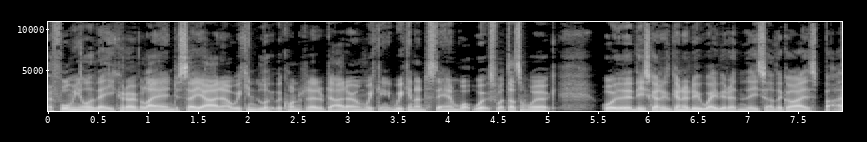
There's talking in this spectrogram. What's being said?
a formula that you could overlay and just say, ah, no, we can look at the quantitative data and we can we can understand what works, what doesn't work, or these guys are going to do way better than these other guys. But I,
